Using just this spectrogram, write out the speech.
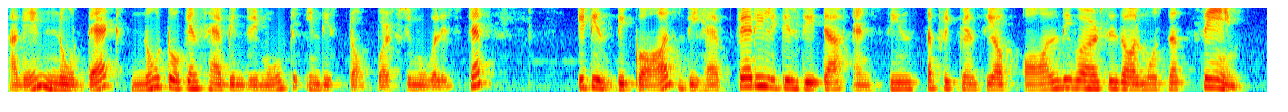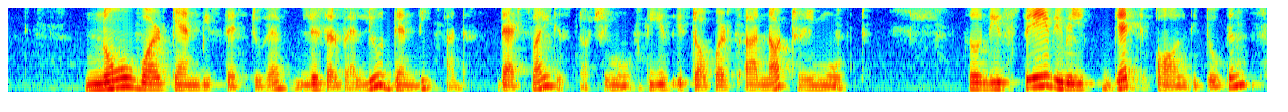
Again note that no tokens have been removed in this stop words removal step it is because we have very little data and since the frequency of all the words is almost the same no word can be said to have lesser value than the other that's why it is not removed. These stop words are not removed. So this way we will get all the tokens,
